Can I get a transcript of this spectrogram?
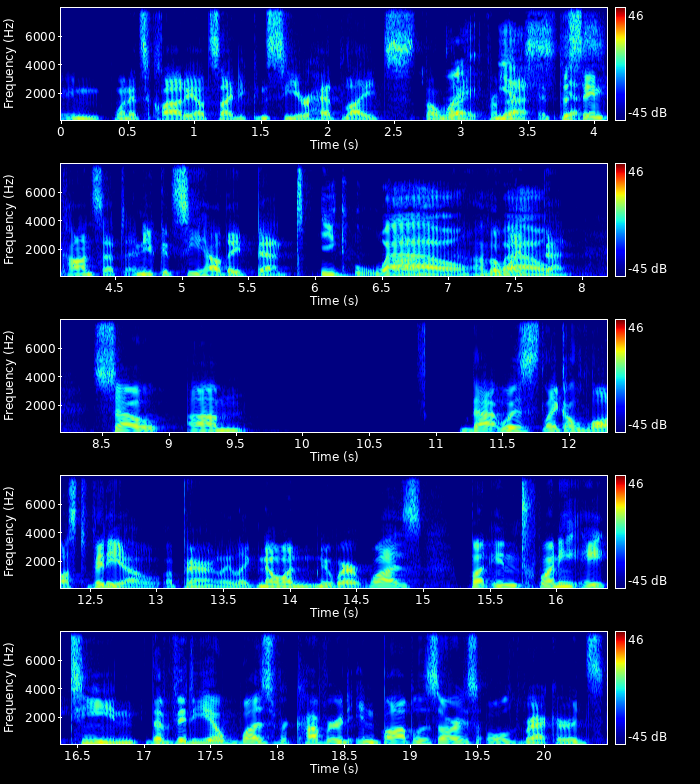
in, when it's cloudy outside, you can see your headlights, the light Right. from Yes. that. It's the Yes. same concept, and you could see how they bent. You, wow. um, how the wow. light bent. So, um, that was like a lost video, apparently. Like, no one knew where it was. But in 2018, the video was recovered in Bob Lazar's old records.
